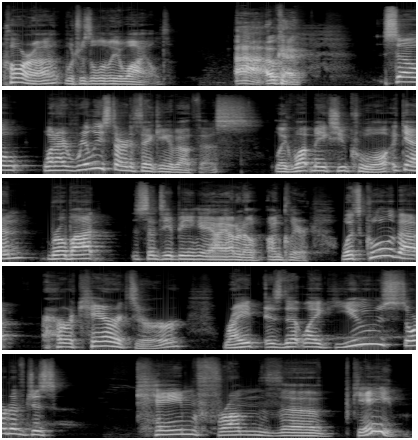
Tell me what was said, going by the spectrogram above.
Quorra, which was Olivia Wilde. Ah, okay. So when I really started thinking about this, like what makes you cool? Again, robot, sentient being, AI. I don't know, unclear. What's cool about her character, right, is that like you sort of just came from the game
